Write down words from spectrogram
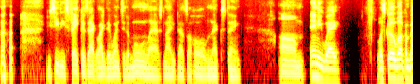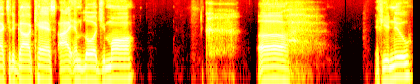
you see these fakers act like they went to the moon last night. That's a whole next thing. Um, anyway, what's good? Welcome back to the Godcast. I am Lord Jamar. Uh if you're new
